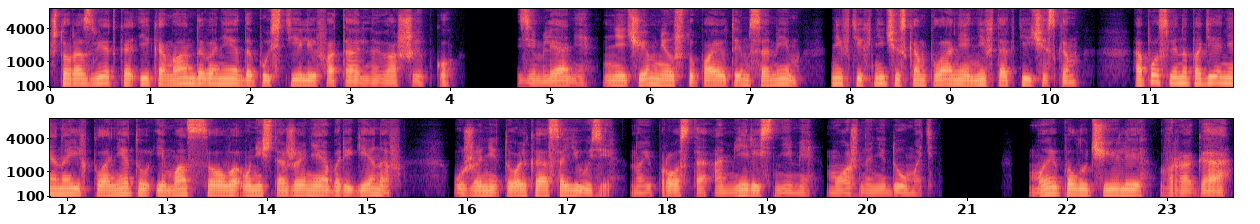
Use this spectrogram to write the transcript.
что разведка и командование допустили фатальную ошибку. Земляне ничем не уступают им самим, ни в техническом плане, ни в тактическом. А после нападения на их планету и массового уничтожения аборигенов уже не только о союзе, но и просто о мире с ними можно не думать. Мы получили врага.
